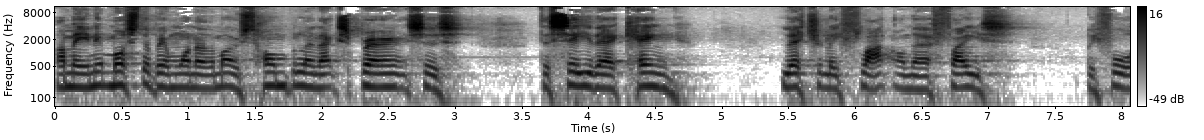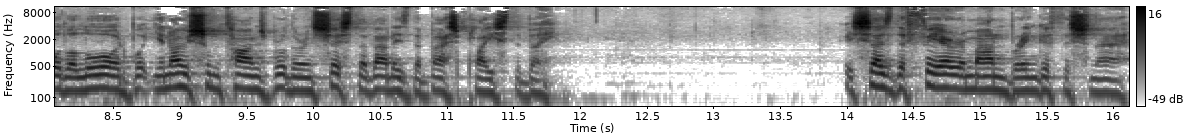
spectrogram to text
I mean, it must have been one of the most humbling experiences to see their king literally flat on their face before the Lord. But you know, sometimes, brother and sister, that is the best place to be. It says, The fear of man bringeth the snare.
